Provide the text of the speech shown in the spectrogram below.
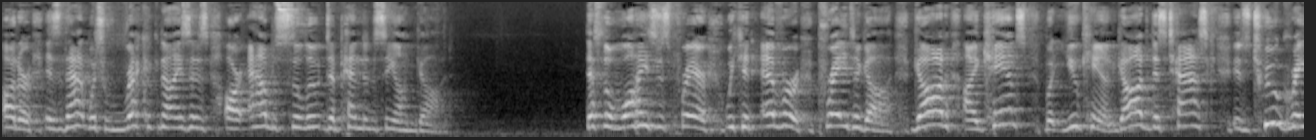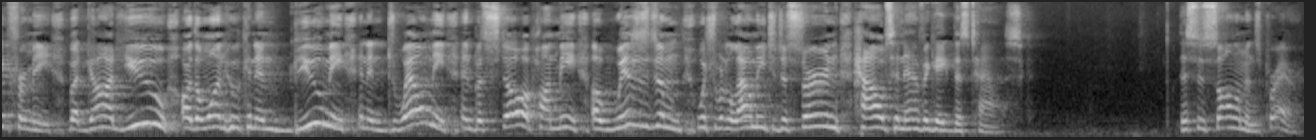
utter is that which recognizes our absolute dependency on God. That's the wisest prayer we could ever pray to God. God, I can't, but you can. God, this task is too great for me, but God, you are the one who can imbue me and indwell me and bestow upon me a wisdom which would allow me to discern how to navigate this task. This is Solomon's prayer.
